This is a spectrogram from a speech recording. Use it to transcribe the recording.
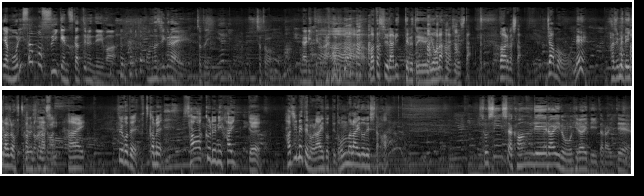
いや森さんも水拳使ってるんで今。同じぐらいちょっとちょっとラリってるから。私ラリってるというような話でした。わかりました。じゃあもうね始めていきましょう 2日目の話。はい。ということで2日目サークルに入って初めてのライドってどんなライドでしたか？初心者歓迎ライドを開いていただいて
